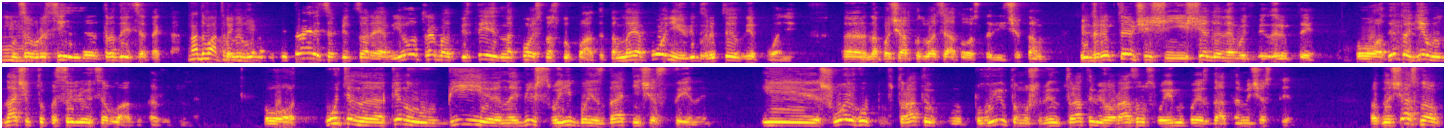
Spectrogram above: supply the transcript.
Ну, це в Росії е, традиція така. На два-три Коли влада хитається під царем, його треба піти на когось наступати. Там на Японію відгребти в Японії е, на початку 20-го сторіччя. Там відгребти в Чечні, ще де-небудь відгребти. От. І тоді, начебто, посилюється влада, кажуть вони. От. Путін е, кинув в бій найбільш свої боєздатні частини. І Шойгу втратив вплив, тому що він втратив його разом своїми боєздатними частинами. Одночасно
